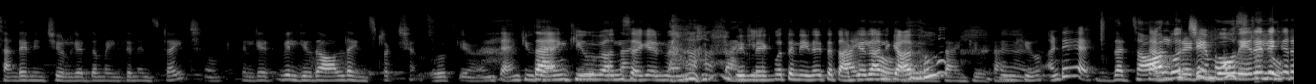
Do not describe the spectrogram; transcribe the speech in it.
సండే నుంచి will get the maintenance diet will get will give the all the instructions okay thank you Thank thank you you, once thank again you. Ma'am Thank మీరు. లేకపోతే నేనైతే తగ్గేదాన్ని కాదు. థ్యాంక్ యూ థ్యాంక్ యూ అంటే దట్స్ ఆల్ తగ్గొచ్చేమో వేరే దగ్గర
